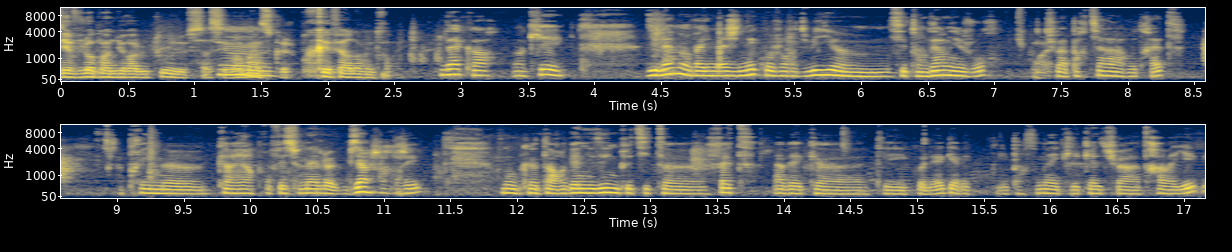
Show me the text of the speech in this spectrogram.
développement durable, tout, ça c'est vraiment ce que je préfère dans mon travail. D'accord, ok. Dylan, on va imaginer qu'aujourd'hui, euh, c'est ton dernier jour. Ouais. Tu vas partir à la retraite après une euh, carrière professionnelle bien chargée. Donc, tu as organisé une petite euh, fête avec tes collègues, avec les personnes avec lesquelles tu as travaillé.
